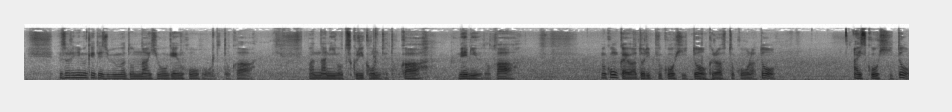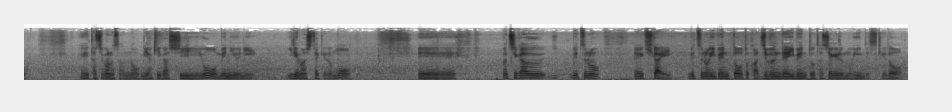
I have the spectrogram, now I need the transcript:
でそれに向けて自分はどんな表現方法でとか、まあ、何を作り込んでとかメニューとか、まあ、今回はドリップコーヒーとクラフトコーラとアイスコーヒーと立花、えー、さんの焼き菓子をメニューに入れましたけども、えーまあ、違う別のえ、機会別のイベントとか自分でイベントを立ち上げるのもいいんですけど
